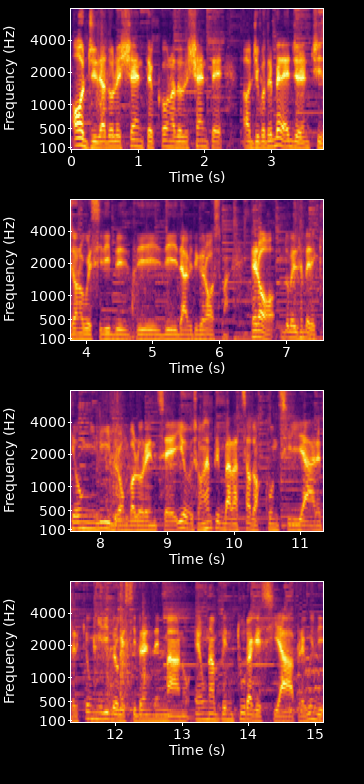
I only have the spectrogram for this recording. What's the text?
oggi da adolescente o con adolescente oggi potrebbe leggere, ci sono questi libri di, di, David Grossman, però dovete sapere che ogni libro ha un valore in sé, io sono sempre imbarazzato a consigliare perché ogni libro che si prende in mano è un'avventura che si apre, quindi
